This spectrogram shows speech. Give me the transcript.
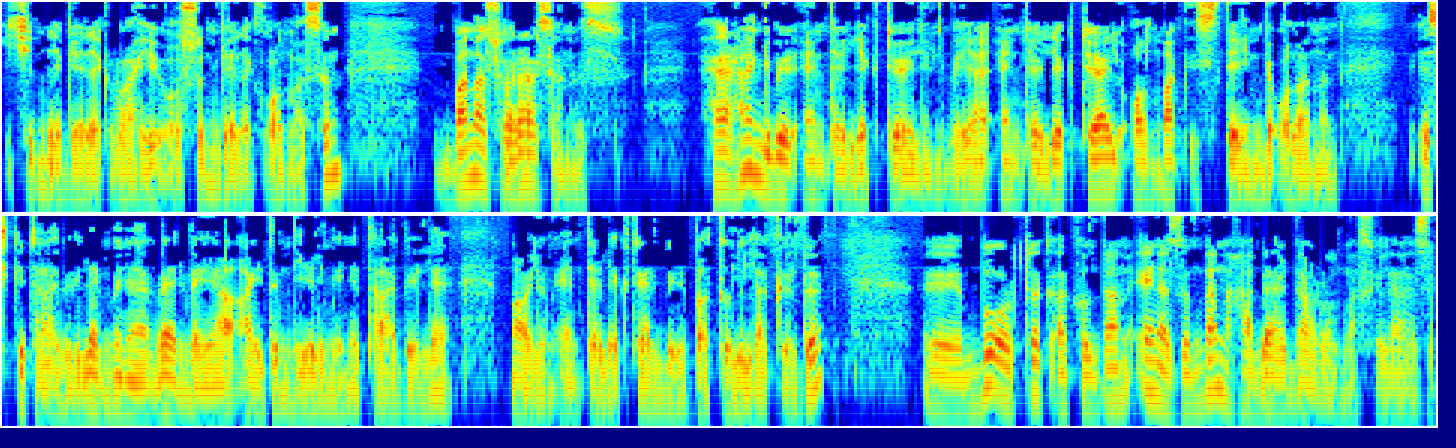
İçinde gerek vahiy olsun gerek olmasın. Bana sorarsanız herhangi bir entelektüelin veya entelektüel olmak isteğinde olanın eski tabirle münevver veya aydın diyelim yeni tabirle malum entelektüel bir batılı lakırdı. E, bu ortak akıldan en azından haberdar olması lazım.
